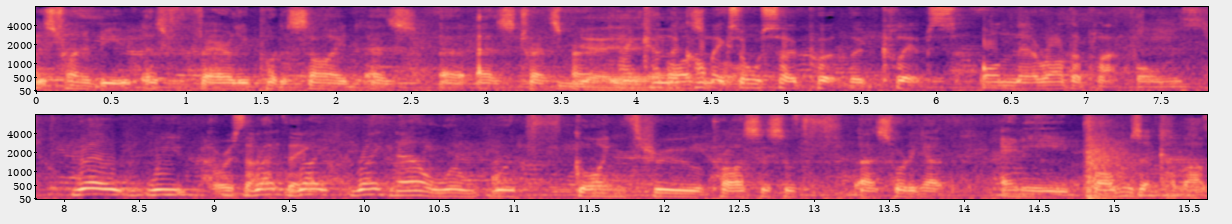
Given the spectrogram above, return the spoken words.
is trying to be as fairly put aside as uh, as transparent. Yeah, yeah, And can the possible. comics also put the clips on their other platforms? Well, we Or is that a right, thing? right right now we're, we're going through a process of uh, sorting out any problems that come up.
